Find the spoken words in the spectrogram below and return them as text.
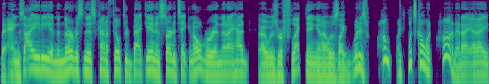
the anxiety and the nervousness kind of filtered back in and started taking over and then I had I was reflecting and I was like what is wrong like what's going on and I and I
